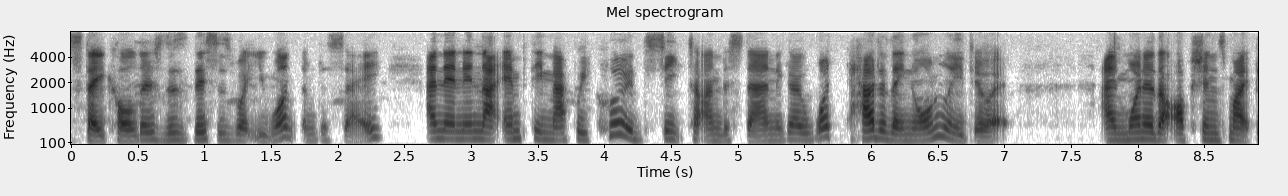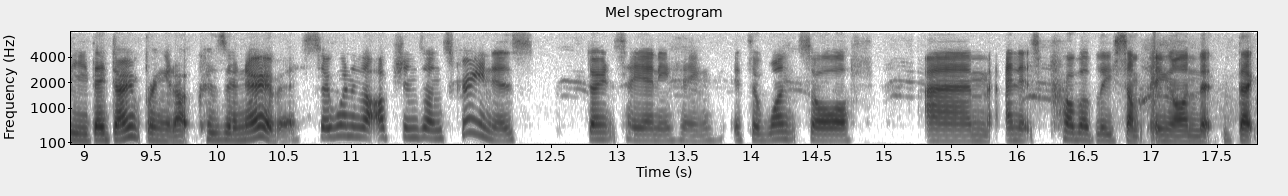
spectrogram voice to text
stakeholders this, this is what you want them to say. And then in that empathy map we could seek to understand and go what how do they normally do it? And one of the options might be they don't bring it up because they're nervous. So one of the options on screen is don't say anything. It's a once off um, and it's probably something on that, that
